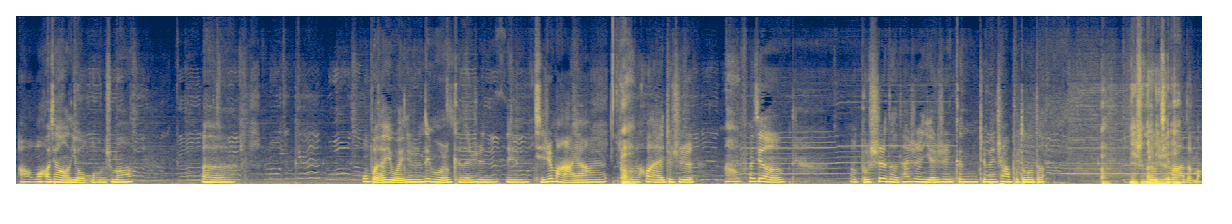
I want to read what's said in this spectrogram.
啊，我好像有什么，呃，我本来以为就是内蒙人可能是嗯骑着马呀什么的，后来就是啊 发现呃不是的，他是也是跟这边差不多的。啊，你是哪里人？有骑马的吗？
